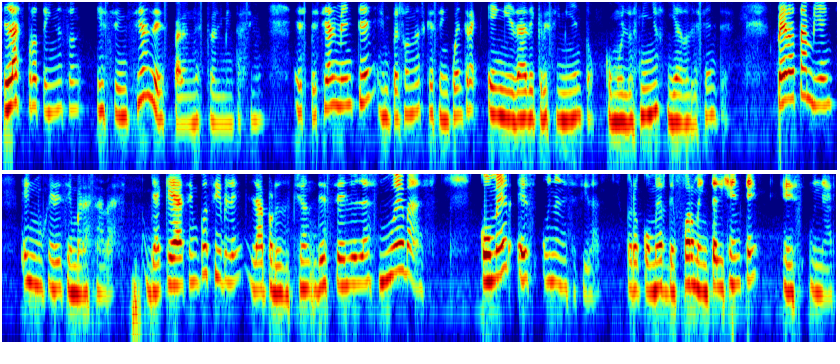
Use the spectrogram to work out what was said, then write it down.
las proteínas son esenciales para nuestra alimentación, especialmente en personas que se encuentran en edad de crecimiento, como en los niños y adolescentes, pero también en mujeres embarazadas, ya que hacen posible la producción de células nuevas. Comer es una necesidad pero comer de forma inteligente es un arte.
